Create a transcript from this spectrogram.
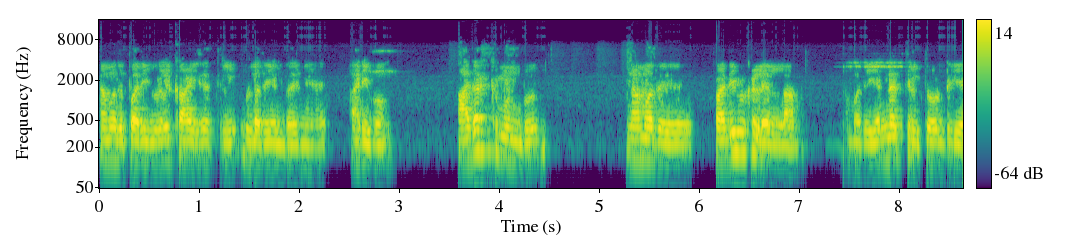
நமது பதிவுகள் காகிதத்தில் உள்ளது என்பதை அறிவோம். அதற்கு முன்பு நமது பதிவுகள் எல்லாம் நமது எண்ணத்தில் தோன்றிய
